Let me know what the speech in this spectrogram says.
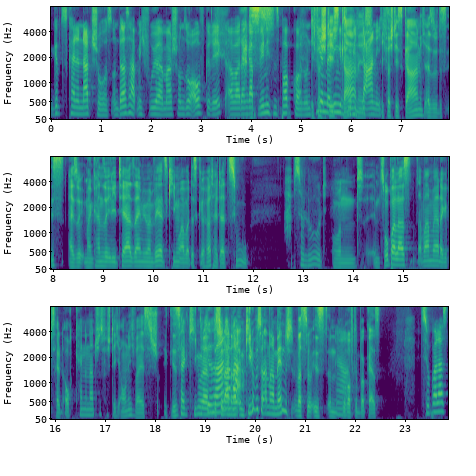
gibt es keine Nachos. Und das hat mich früher immer schon so aufgeregt. Aber dann gab es wenigstens Popcorn. Und Ich hier in Berlin es gibt es gar nicht. gar nichts. Ich verstehe es gar nicht. Also das ist, also man kann so elitär sein, wie man will als Kino, aber das gehört halt dazu. Absolut. Und im Zoopalast, da waren wir, da gibt es halt auch keine Nachos, verstehe ich auch nicht, weil es, das ist halt Kino, da bist du ein anderer, im Kino bist du ein anderer Mensch, was du isst und Ja. worauf du Bock hast. Zoopalast,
